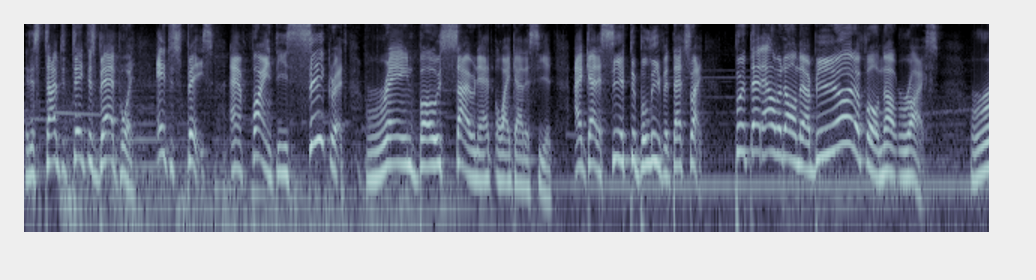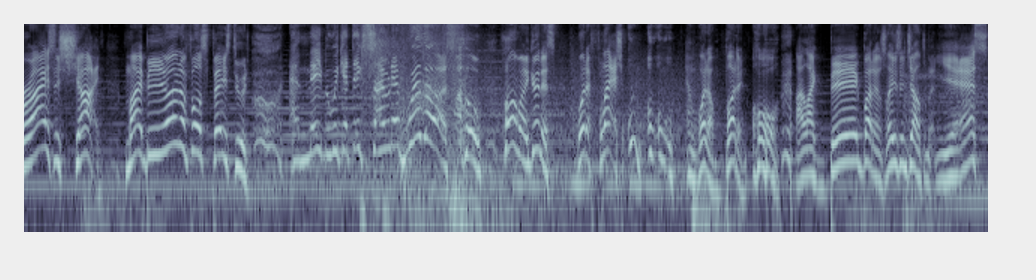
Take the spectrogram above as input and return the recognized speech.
it is time to take this bad boy into space and find the secret rainbow siren head. Oh, I gotta see it. I gotta see it to believe it. That's right. Put that helmet on there. Beautiful. Now, rise. Rise and shine. My beautiful space dude. and maybe we can take Siren Head with us. Oh, oh my goodness. What a flash. Ooh, oh, oh, oh. And what a button. Oh, I like big buttons, ladies and gentlemen. Yes.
